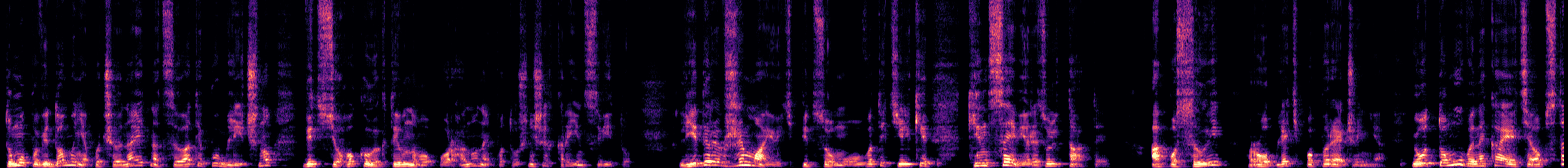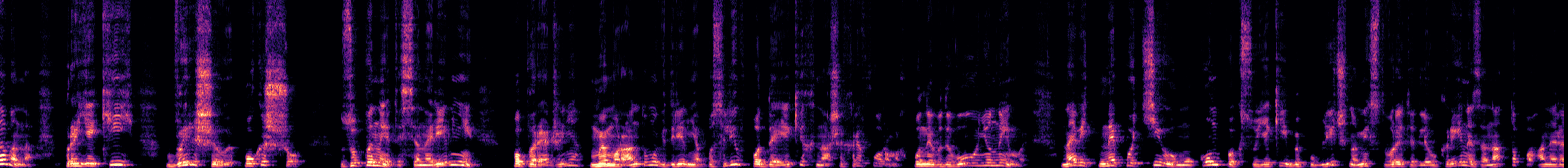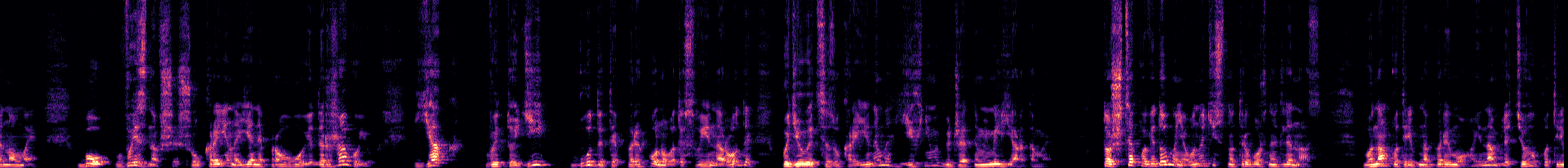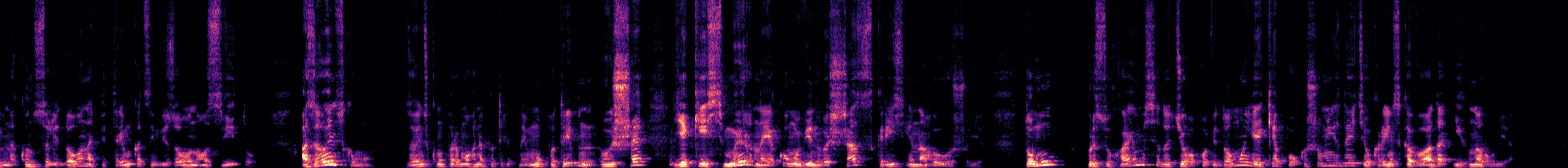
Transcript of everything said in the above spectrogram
Тому повідомлення починають надсилати публічно від цього колективного органу найпотужніших країн світу. Лідери вже мають підсумовувати тільки кінцеві результати, а посли роблять попередження. І от тому виникає ця обставина, при якій вирішили поки що зупинитися на рівні попередження меморандуму від рівня послів по деяких наших реформах, по невдоволенню ними, навіть не по цілому комплексу, який би публічно міг створити для України занадто погане реноме. Бо визнавши, що Україна є неправовою державою, як ви тоді будете переконувати свої народи поділитися з Українами їхніми бюджетними мільярдами. Тож це повідомлення, воно дійсно тривожне для нас, бо нам потрібна перемога, і нам для цього потрібна консолідована підтримка цивілізованого світу. А Зеленському Зеленському перемога не потрібна. Йому потрібен лише якийсь мир, на якому він весь час скрізь і наголошує. Тому прислухаємося до цього повідомлення, яке поки що, мені здається, українська влада ігнорує.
